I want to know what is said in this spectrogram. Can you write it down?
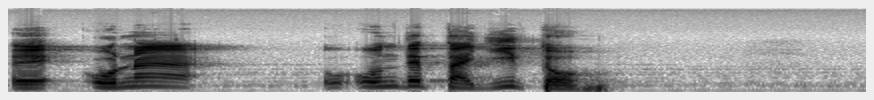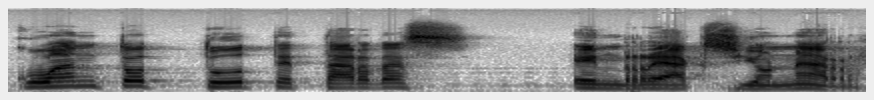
eh, una, un detallito, cuánto tú te tardas en reaccionar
